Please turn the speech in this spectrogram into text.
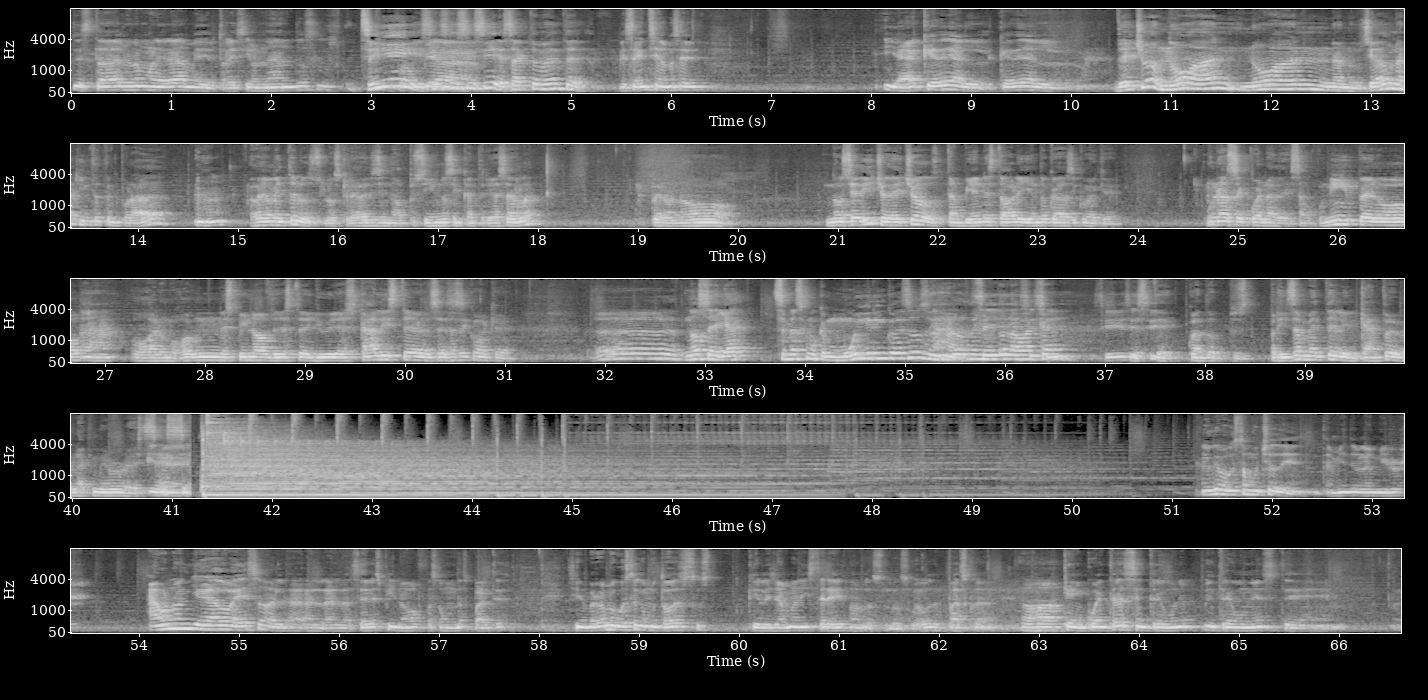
está de alguna manera medio traicionando su Sí, sí, sí, sí, sí, exactamente. esencia, no sé. Y ya quede al, quede al, De hecho, no han, no han anunciado una quinta temporada. ajá, Obviamente los, los creadores dicen, no, pues sí, nos encantaría hacerla. Pero no, no se ha dicho. De hecho, también he estado leyendo cada así como que una secuela de San Junípero. ajá. O a lo mejor un spin-off de este US Callister. es así como que. eh, no sé, ya se me hace como que muy gringo eso. Seguir Ajá, ordeñando sí, la vaca. sí, sí. Sí, sí, sí. Este, Cuando pues, precisamente el encanto de Black Mirror es ese. Algo que me gusta mucho de, también de Black Mirror. Aún no han llegado a eso, al, al- al hacer spin-off o segundas partes. Sin embargo, me gusta como todos estos que le llaman easter eggs, ¿no? los, los huevos de Pascua, Ajá. que encuentras entre un, entre un este,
